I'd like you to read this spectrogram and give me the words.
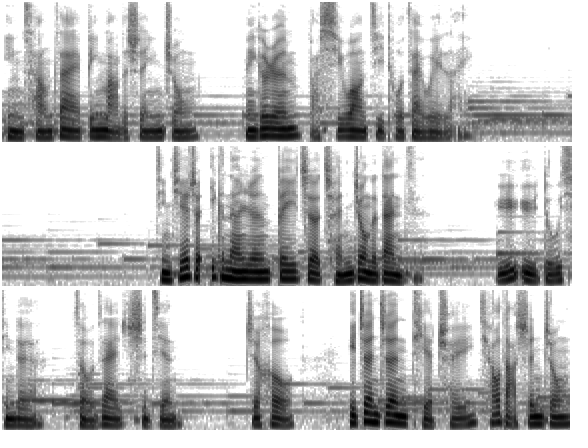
隐藏在兵马的声音中，每个人把希望寄托在未来。紧接着，一个男人背着沉重的担子。踽踽独行地走在世间，之后，一阵阵铁锤敲打声中，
